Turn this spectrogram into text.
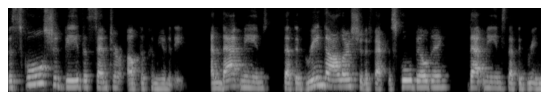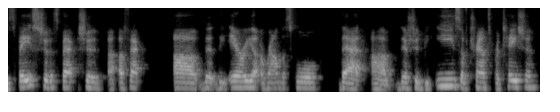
The school should be the center of the community. And that means that the green dollars should affect the school building. That means that the green space should affect, should uh, affect uh, the, the area around the school, that uh, there should be ease of transportation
